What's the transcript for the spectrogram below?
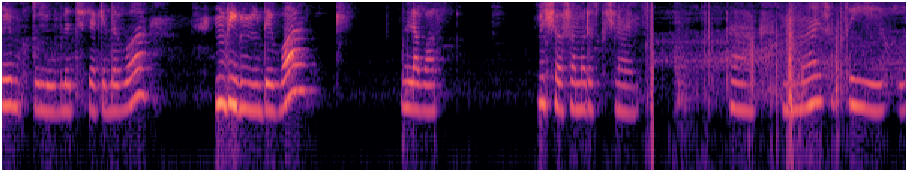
тим, хто люблять всякі дива, дивні дива для вас. Ну що ж, а ми розпочинаємо. Так, майже приїхали.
